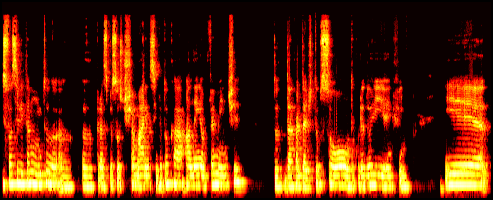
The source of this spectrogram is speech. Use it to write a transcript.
isso facilita muito para as pessoas te chamarem, assim, para tocar, além, obviamente, do, da qualidade do teu som, da curadoria, enfim. E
